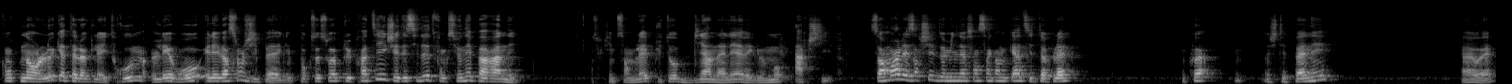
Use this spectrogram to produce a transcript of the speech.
contenant le catalogue Lightroom, les RAW et les versions JPEG. Pour que ce soit plus pratique, j'ai décidé de fonctionner par année. Ce qui me semblait plutôt bien aller avec le mot archive. Sors-moi les archives de 1954, s'il te plaît. Quoi? Je t'ai pas né? Ah ouais.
